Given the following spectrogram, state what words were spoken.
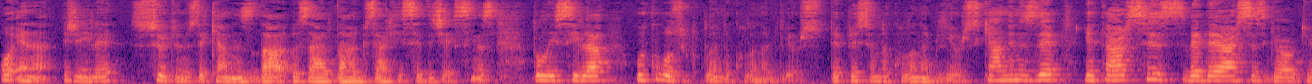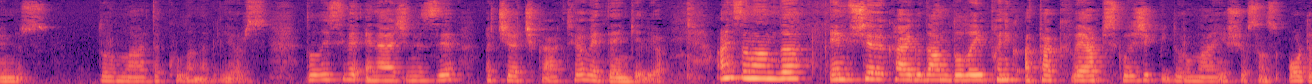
o enerjiyle sürdüğünüzde kendinizi daha özel, daha güzel hissedeceksiniz. Dolayısıyla uyku bozukluklarında kullanabiliyoruz. Depresyonda kullanabiliyoruz. Kendinizi yetersiz ve değersiz gördüğünüz durumlarda kullanabiliyoruz. Dolayısıyla enerjinizi açığa çıkartıyor ve dengeliyor. Aynı zamanda endişe ve kaygıdan dolayı panik atak veya psikolojik bir durumlar yaşıyorsanız orada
